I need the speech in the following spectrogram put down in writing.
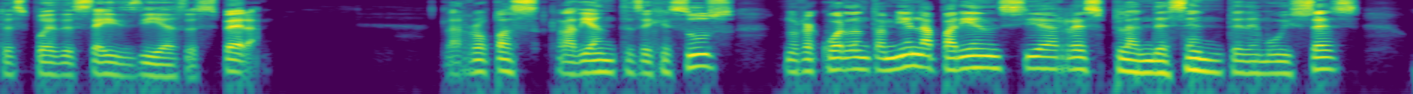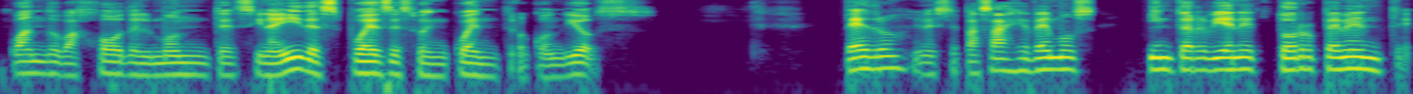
después de seis días de espera. Las ropas radiantes de Jesús nos recuerdan también la apariencia resplandecente de Moisés cuando bajó del monte Sinaí después de su encuentro con Dios. Pedro, en este pasaje vemos, interviene torpemente,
